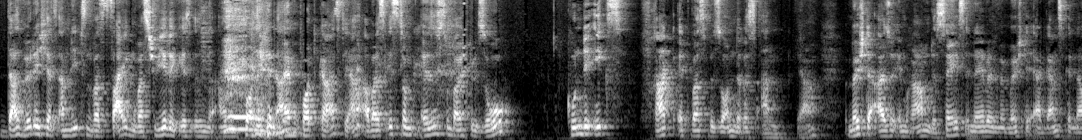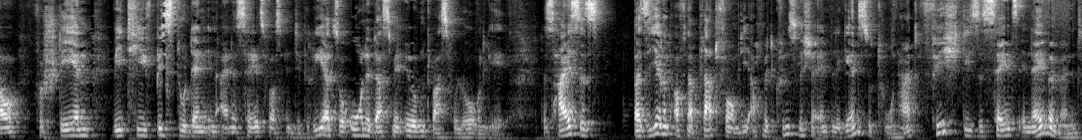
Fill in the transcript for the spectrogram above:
Da würde ich jetzt am liebsten was zeigen, was schwierig ist in einem, in einem Podcast. Ja? Aber es ist, zum, es ist zum Beispiel so, Kunde X fragt etwas Besonderes an. Ja? Möchte also im Rahmen des Sales Enablement, möchte er ganz genau verstehen, wie tief bist du denn in eine Salesforce integriert, so ohne dass mir irgendwas verloren geht. Das heißt es, basierend auf einer Plattform, die auch mit künstlicher Intelligenz zu tun hat, fischt dieses Sales Enablement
